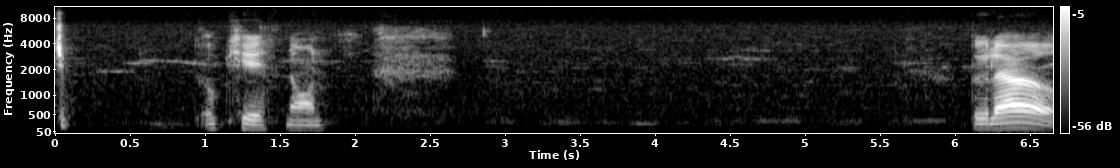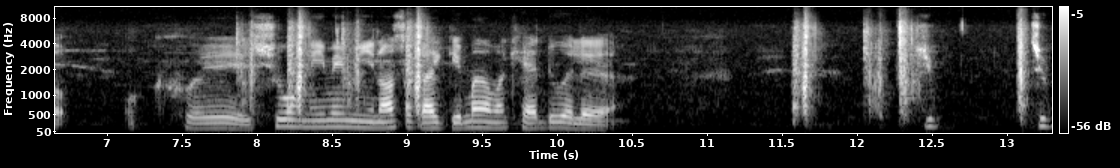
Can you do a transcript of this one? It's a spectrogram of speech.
จุ๊บโอเค นอน ตื่นแล้ว โอเค ช่วงนี้ไม่มีน้องสกายเกมเมอร์มาแคสด้วยเลยจุ๊บจุ๊บ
